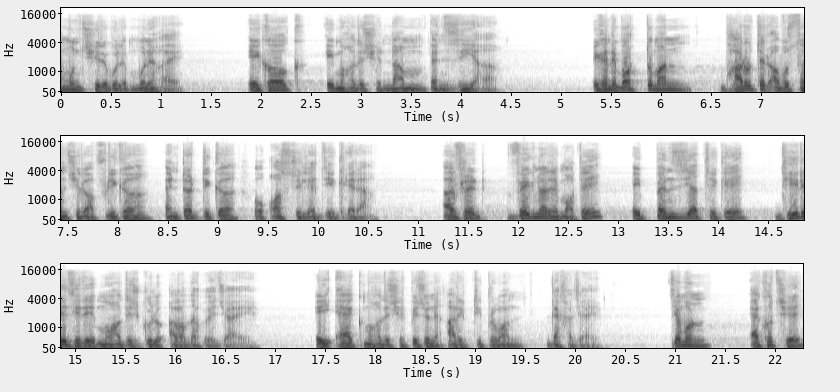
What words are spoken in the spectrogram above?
এমন ছিল বলে মনে হয়। একক এই মহাদেশের নাম প্যানজিয়া এখানে বর্তমান ভারতের অবস্থান ছিল আফ্রিকা, অ্যান্টার্কটিকা ও অস্ট্রেলিয়া দিয়ে ঘেরা। আলফ্রেড ভেগনারের মতে, এই পেনজিয়া থেকে ধীরে ধীরে মহাদেশগুলো আলাদা হয়ে যায়। এই এক মহাদেশের পেছনে আরেকটি প্রমাণ দেখা যায়। যেমন, এক হচ্ছে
